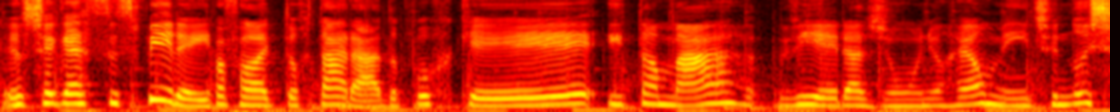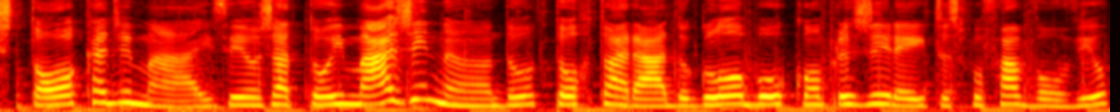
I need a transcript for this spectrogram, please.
Eu cheguei a suspirei pra falar de Torto Arado, porque Itamar Vieira Júnior realmente nos toca demais. Eu já tô imaginando Torto Arado, Globo, compra os direitos, por favor, viu?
